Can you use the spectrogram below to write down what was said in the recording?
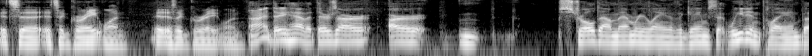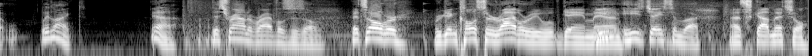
It's a it's a great one. It is a great one. All right, there you have it. There's our our stroll down memory lane of the games that we didn't play in, but we liked. Yeah, This round of rivals is over. it's over. We're getting closer to the rivalry game, man. He, he's Jason Buck. That's Scott Mitchell.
